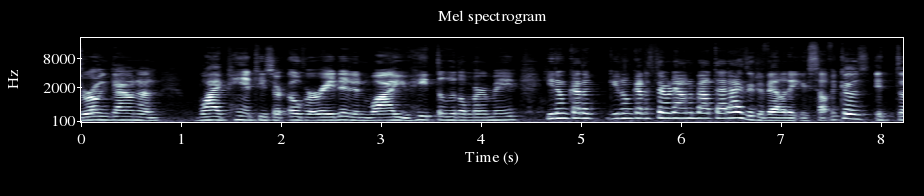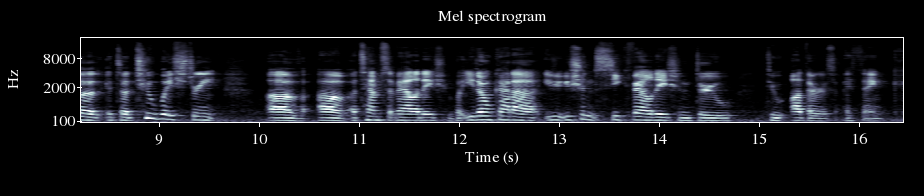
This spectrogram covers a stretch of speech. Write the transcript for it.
throwing down on why panties are overrated and why you hate the little mermaid. You don't gotta you don't gotta throw down about that either to validate yourself. It goes it's a it's a two-way street of of attempts at validation but you don't gotta you, you shouldn't seek validation through through others i think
